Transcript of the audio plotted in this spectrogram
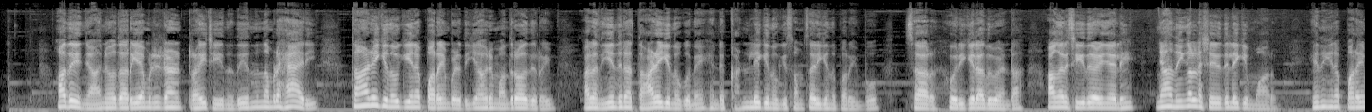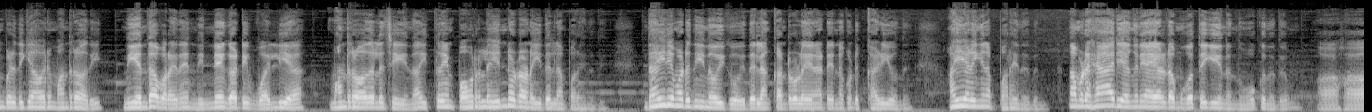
അതെ ഞാനും അത് അറിയാൻ വേണ്ടിയിട്ടാണ് ട്രൈ ചെയ്യുന്നത്. എന്ന് നമ്മുടെ ഹാരി താഴേക്ക് നോക്കി ഇങ്ങനെ പറയുമ്പോഴത്തേക്ക് ആ ഒരു മന്ത്രവാദി പറയും അല്ല നീ എന്തിനാ താഴേക്ക് നോക്കുന്നേ? എന്റെ കണ്ണിലേക്ക് നോക്കി സംസാരിക്കുന്നു പറയുമ്പോൾ സാർ ഒരിക്കലും അത് വേണ്ട. അങ്ങനെ ചെയ്തു കഴിഞ്ഞാൽ ഞാൻ നിങ്ങളുടെ ശരീരത്തിലേക്ക് മാറും എന്നിങ്ങനെ പറയുമ്പോഴത്തേക്ക് ആ ഒരു മന്ത്രവാദി നീ എന്താ പറയുന്നത് നിന്നെ കാട്ടി വലിയ മന്ത്രവാദമെല്ലാം ചെയ്യുന്ന ഇത്രയും പവറുള്ള എന്നോടാണ് ഇതെല്ലാം പറയുന്നത്. ധൈര്യമായിട്ട് നീ നോക്കിക്കോ ഇതെല്ലാം കൺട്രോൾ ചെയ്യാനായിട്ട് എന്നെ കൊണ്ട് കഴിയുമെന്ന് അയാൾ ഇങ്ങനെ പറയുന്നതും നമ്മുടെ ഹാരി അങ്ങനെ അയാളുടെ മുഖത്തേക്ക് ഇങ്ങനെ നോക്കുന്നതും ആഹാ.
